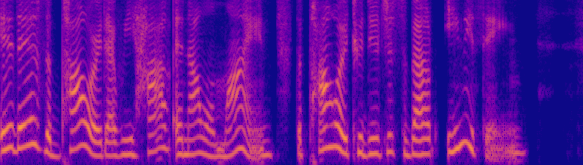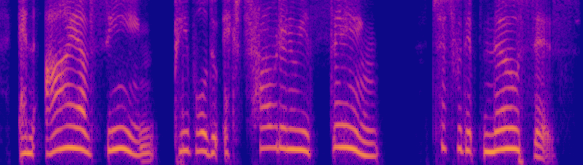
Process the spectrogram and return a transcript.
it is the power that we have in our mind the power to do just about anything and i have seen people do extraordinary thing just with hypnosis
